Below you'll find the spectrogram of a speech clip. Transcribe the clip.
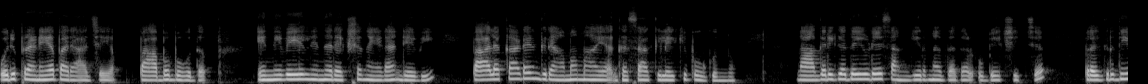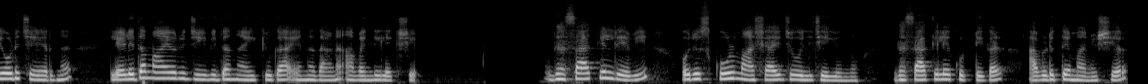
ഒരു പ്രണയ പരാജയം പാപബോധം എന്നിവയിൽ നിന്ന് രക്ഷ നേടാൻ രവി പാലക്കാടൻ ഗ്രാമമായ ഖസാക്കിലേക്ക് പോകുന്നു. നാഗരികതയുടെ സങ്കീർണതകൾ ഉപേക്ഷിച്ച് പ്രകൃതിയോട് ചേർന്ന് ലളിതമായ ഒരു ജീവിതം നയിക്കുക എന്നതാണ് അവന്റെ ലക്ഷ്യം. ഖസാക്കിൽ രവി ഒരു സ്കൂൾ മാഷായി ജോലി ചെയ്യുന്നു. ഖസാക്കിലെ കുട്ടികൾ അവിടുത്തെ മനുഷ്യർ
